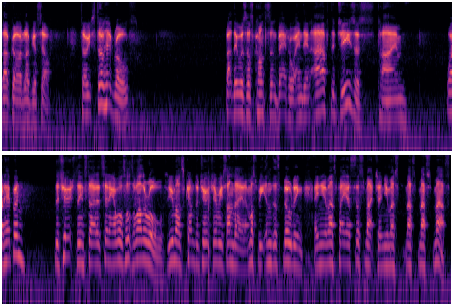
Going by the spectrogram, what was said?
Love God, love yourself. So he still had rules, but there was this constant battle. And then after Jesus' time, what happened? The church then started setting up all sorts of other rules. You must come to church every Sunday, and it must be in this building, and you must pay us this much, and you must, must, must, must.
